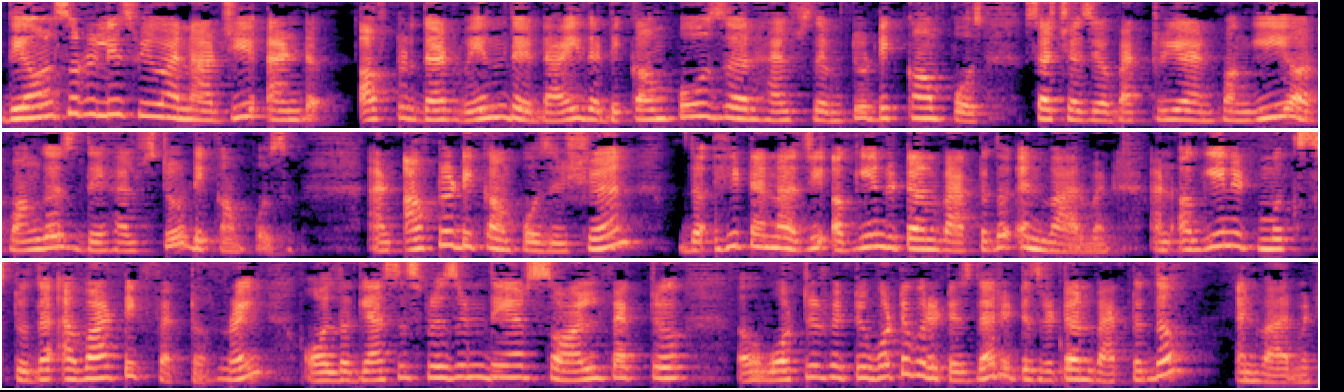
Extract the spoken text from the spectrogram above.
They also release few energy and after that when they die the decomposer helps them to decompose such as your bacteria and fungi or fungus they helps to decompose and after decomposition the heat energy again return back to the environment. And again it mixes to the abiotic factor right? All the gases present there soil factor uh, water factor whatever it is there it is returned back to the environment.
